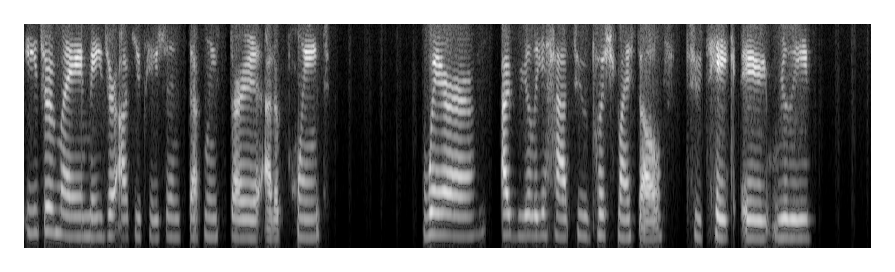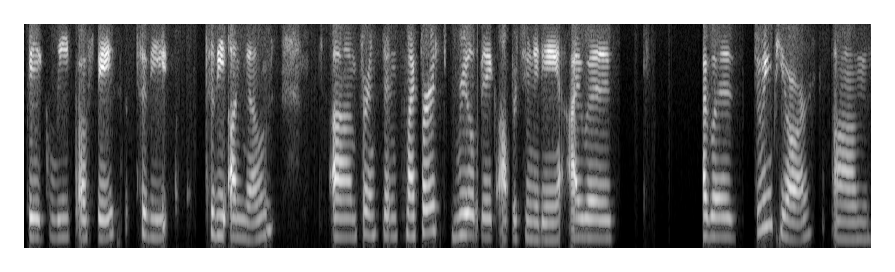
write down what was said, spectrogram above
each of my major occupations definitely started at a point where I really had to push myself to take a really big leap of faith to the to the unknown. Um, for instance, my first real big opportunity, I was I was doing PR um,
